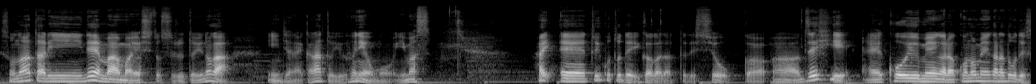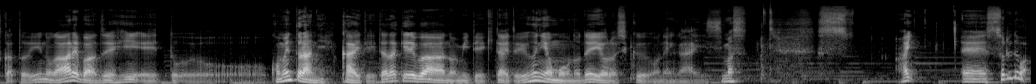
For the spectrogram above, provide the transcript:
そのあたりで、まあまあ、よしとするというのがいいんじゃないかなというふうに思います。はい。えー、ということで、いかがだったでしょうか。あぜひ、えー、こういう銘柄、この銘柄どうですかというのがあれば、ぜひ、えっ、と、コメント欄に書いていただければ、あの、見ていきたいというふうに思うので、よろしくお願いします。はい。えー、それでは、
